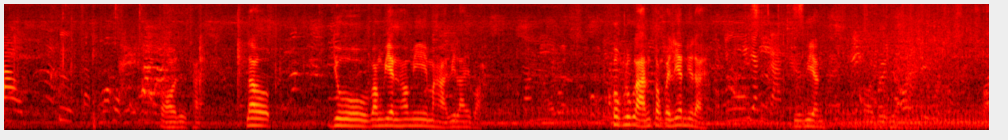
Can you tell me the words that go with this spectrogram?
ลาวคือกับม .6 อยู่ไทยอ๋ออยู่ไทยแล้วอยู่วังเวียงเขามีมหาวิทยาลัยบ่ก็มีพวกลูกหลานต้องไปเรียนอยู่ไหนอยู่เวียงจันทร์อยู่เวียงอ๋ออยู่เวียง ก็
